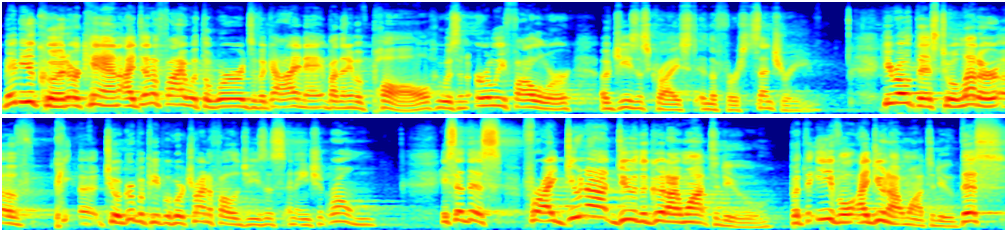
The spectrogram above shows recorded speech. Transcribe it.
Maybe you could or can identify with the words of a guy named, by the name of Paul, who was an early follower of Jesus Christ in the first century. He wrote this to a letter of, uh, to a group of people who were trying to follow Jesus in ancient Rome. He said this For I do not do the good I want to do, but the evil I do not want to do. This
